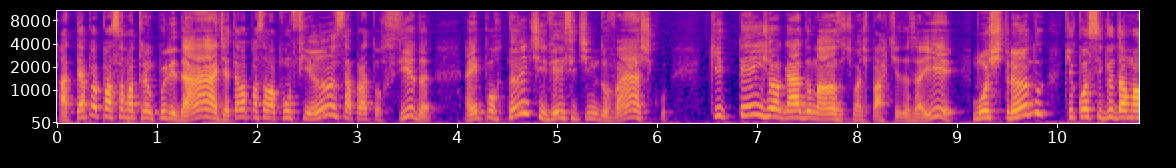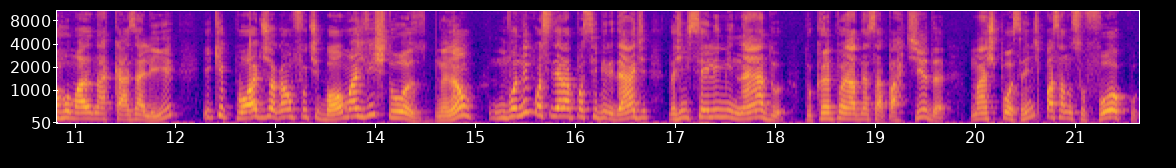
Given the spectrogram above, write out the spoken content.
até para passar uma tranquilidade, até para passar uma confiança para a torcida, é importante ver esse time do Vasco que tem jogado mal nas últimas partidas aí, mostrando que conseguiu dar uma arrumada na casa ali e que pode jogar um futebol mais vistoso, não é não? Não vou nem considerar a possibilidade da gente ser eliminado do campeonato nessa partida, mas pô, se a gente passar no sufoco,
